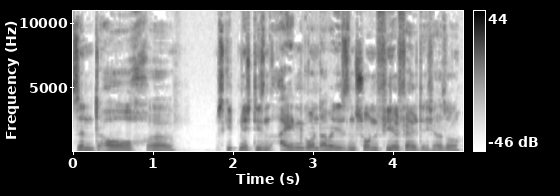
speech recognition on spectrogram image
sind auch, äh, es gibt nicht diesen einen Grund, aber die sind schon vielfältig. Also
